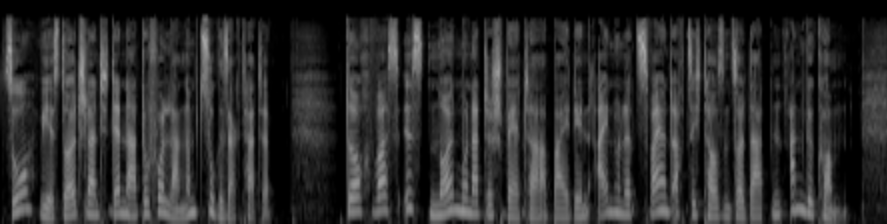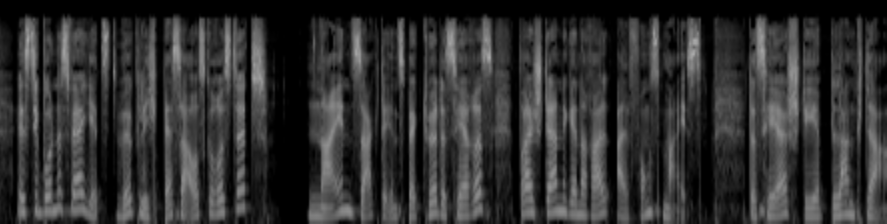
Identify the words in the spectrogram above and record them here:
so wie es Deutschland der NATO vor langem zugesagt hatte. Doch was ist neun Monate später bei den 182.000 Soldaten angekommen? Ist die Bundeswehr jetzt wirklich besser ausgerüstet? Nein, sagt der Inspekteur des Heeres, Drei-Sterne-General Alphons Mais. Das Heer stehe blank da.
